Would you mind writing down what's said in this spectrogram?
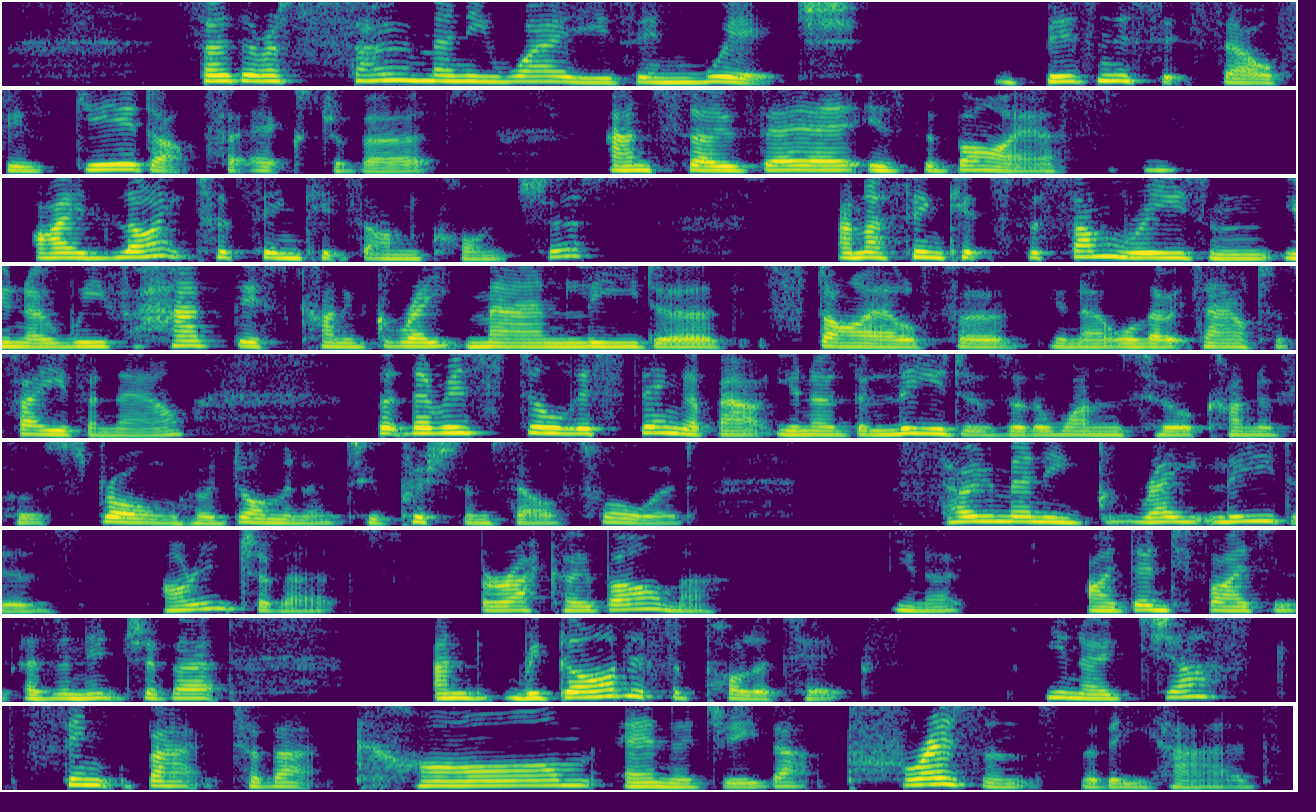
So there are so many ways in which business itself is geared up for extroverts and so there is the bias. I like to think it's unconscious and I think it's for some reason, you know, we've had this kind of great man leader style for, you know, although it's out of favor now. But there is still this thing about, you know, the leaders are the ones who are kind of who are strong, who are dominant, who push themselves forward. So many great leaders are introverts. Barack Obama, you know, identifies as an introvert. And regardless of politics, you know, just think back to that calm energy, that presence that he had.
